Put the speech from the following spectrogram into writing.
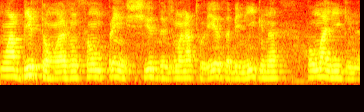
não habitam, elas não são preenchidas de uma natureza benigna ou maligna.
